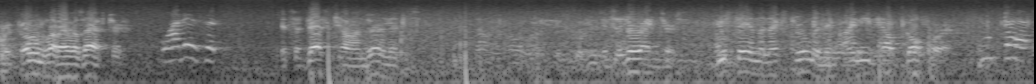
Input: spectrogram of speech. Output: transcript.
We're going what I was after. What is it? It's a desk calendar, and it's... It's a director's. You stay in the next room, and if I need help, go for it. You bet.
